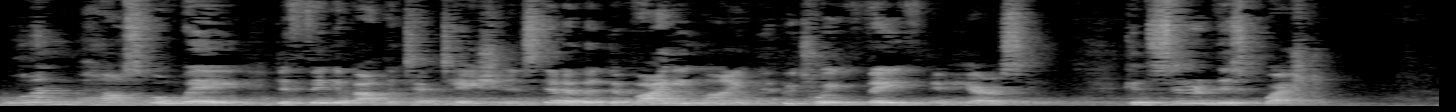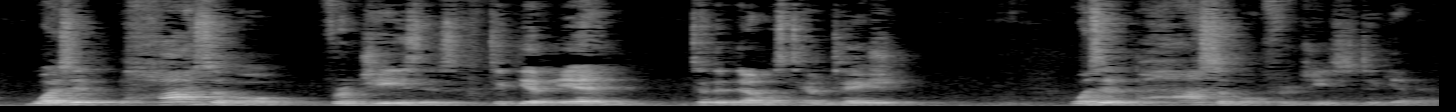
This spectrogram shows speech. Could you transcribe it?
one possible way to think about the temptation instead of a dividing line between faith and heresy. Consider this question. Was it possible for Jesus to give in to the devil's temptation? Was it possible for Jesus to give in?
